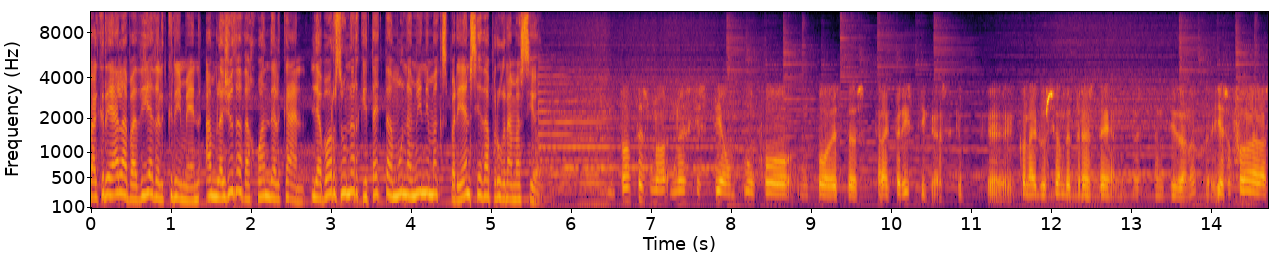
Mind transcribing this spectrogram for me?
va crear l'Abadia del Crimen amb l'ajuda de Juan del Can, llavors un arquitecte amb una mínima experiència de programació. Entonces no, no existía un, un, juego, un juego de estas características que, que, con la ilusión de 3D en este sentido, ¿no? Y eso fue una de las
